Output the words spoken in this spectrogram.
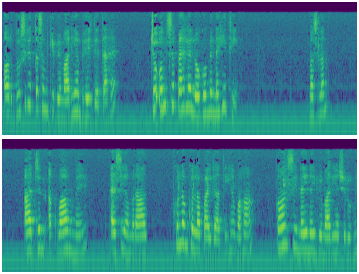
اور دوسری قسم کی بیماریاں بھیج دیتا ہے جو ان سے پہلے لوگوں میں نہیں تھی مثلا، آج جن اقوام میں ایسی امراض کھلم کھلا پائی جاتی ہیں، وہاں کون سی نئی نئی بیماریاں شروع ہوئی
